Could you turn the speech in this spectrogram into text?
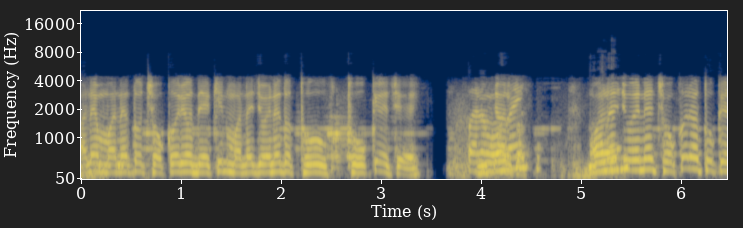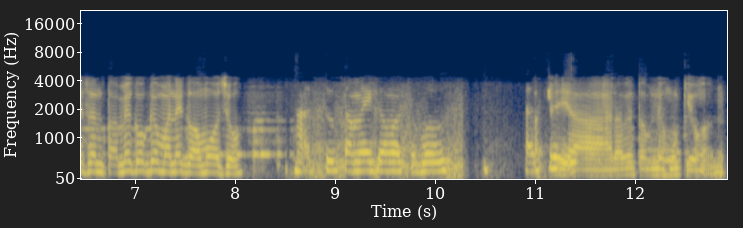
અને મને તો છોકરીઓ દેખીને મને જોઈને તો થૂકે છે. હું. મને જોઈને છોકરીઓ થૂકે છે ને તમે કહો કે મને ગમો છો. સાચું તમે ગમો છો બહુ યાર હવે તમને શું કહેવાનું?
